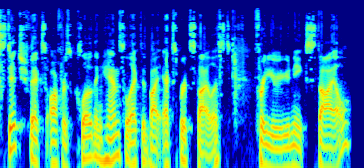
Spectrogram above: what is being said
Stitch Fix offers clothing hand selected by expert stylists for your unique style,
